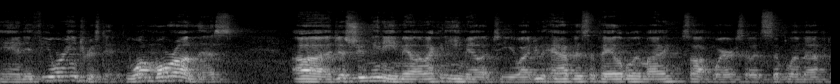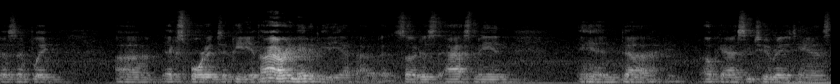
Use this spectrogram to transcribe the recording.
And if you are interested, if you want more on this, uh, just shoot me an email and I can email it to you. I do have this available in my software, so it's simple enough to simply uh, export it to PDF. I already made a PDF out of it, so just ask me and, and uh, Okay, I see two raised hands.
